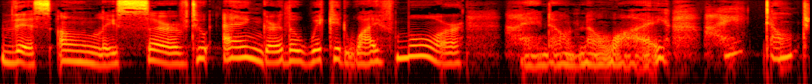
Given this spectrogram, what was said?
This only served to anger the wicked wife more. I don't know why. I don't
